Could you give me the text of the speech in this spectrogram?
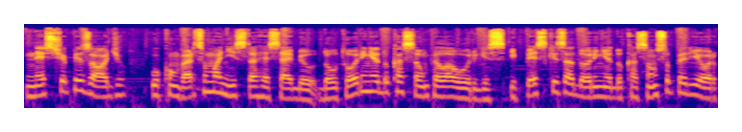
neste episódio, o Conversa Humanista recebe o doutor em Educação pela URGS e pesquisador em Educação Superior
